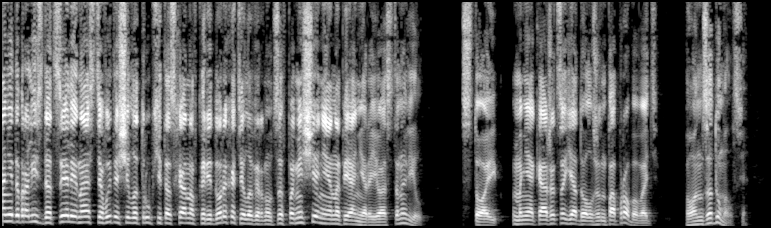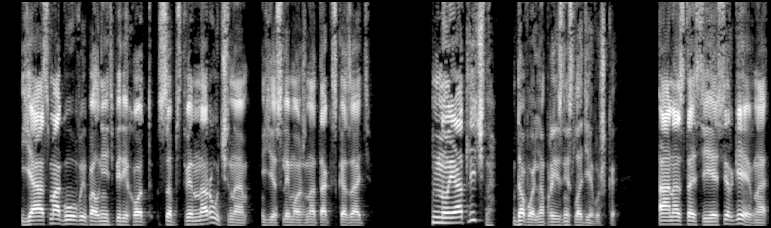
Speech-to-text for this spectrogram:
они добрались до цели, Настя вытащила труп Хитасхана в коридор и хотела вернуться в помещение, но пионер ее остановил. «Стой! Мне кажется, я должен попробовать». Он задумался. «Я смогу выполнить переход собственноручно, если можно так сказать». «Ну и отлично», — довольно произнесла девушка. «Анастасия Сергеевна,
